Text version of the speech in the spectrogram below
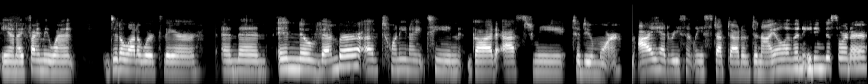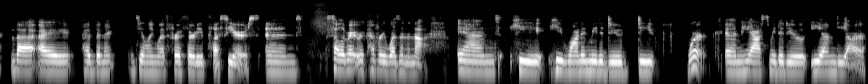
And I finally went, did a lot of work there. And then in November of 2019, God asked me to do more. I had recently stepped out of denial of an eating disorder that I had been dealing with for 30 plus years and celebrate recovery wasn't enough and he he wanted me to do deep work. And he asked me to do EMDR,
